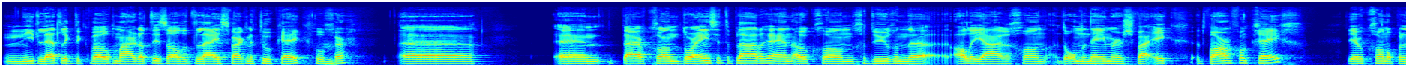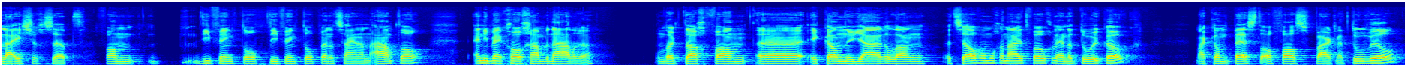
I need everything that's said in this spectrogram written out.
Niet letterlijk de quote, maar dat is altijd de lijst waar ik naartoe keek vroeger. Eh, en daar heb ik gewoon doorheen zitten bladeren. En ook gewoon gedurende alle jaren gewoon de ondernemers waar ik het warm van kreeg, die heb ik gewoon op een lijstje gezet. Van die vind ik top, die vind ik top. En dat zijn een aantal. En die ben ik gewoon gaan benaderen. Omdat ik dacht van, eh, ik kan nu jarenlang het zelf allemaal gaan uitvogelen. En dat doe ik ook. Maar ik kan het beste alvast waar ik naartoe wil,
